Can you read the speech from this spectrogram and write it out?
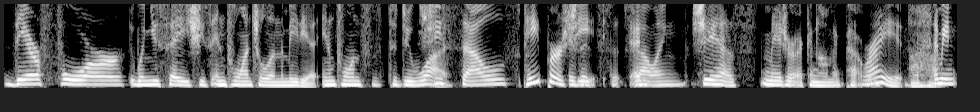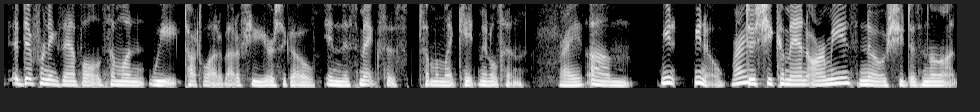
Therefore, when you say she's influential in the media, influences to do what? She sells paper. is She it s- selling? She has major economic power. Right. I mean, a different example, someone we talked a lot about a few years ago in this mix is someone like Kate Middleton. right. You, you know, Right. does she command armies? No, she does not.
